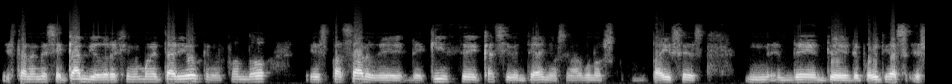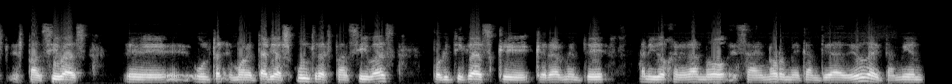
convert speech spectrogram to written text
están en ese cambio de régimen monetario que en el fondo es pasar de, de 15, casi 20 años en algunos países de, políticas expansivas, eh, ultra, monetarias ultra expansivas, políticas que, que, realmente han ido generando esa enorme cantidad de deuda y también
